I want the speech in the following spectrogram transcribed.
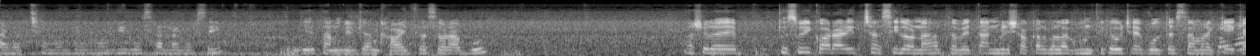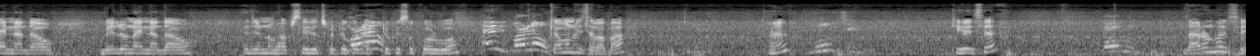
আর হচ্ছে মুরগি মুরগির গোস রান্না করছি। যে তানবীরকে আমি খাওয়াইতেছে ওর আব্বু। আসলে কিছুই করার ইচ্ছা ছিল না তবে তানবীর সকালবেলা ঘুম থেকে উঠে বলতেছে আমরা কেক আইনা দাও বেলুন আইনা দাও এই জন্য ভাবছি যে ছোটো করে একটু কিছু করব। কেমন হয়েছে বাবা? হ্যাঁ? কি হয়েছে? দারুণ হয়েছে?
